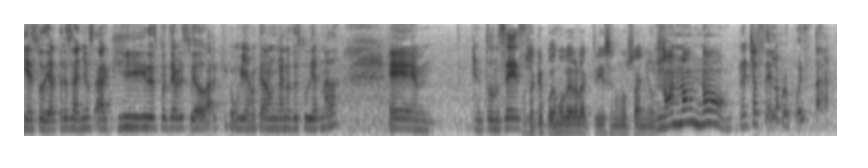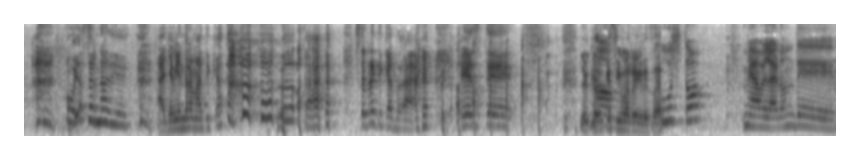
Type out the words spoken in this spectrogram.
y estudiar tres años aquí después de haber estudiado arqui, como que ya no me quedaron ganas de estudiar nada. Eh, entonces... O sea que podemos ver a la actriz en unos años. No, no, no. Rechacé la propuesta. No voy a ser nadie. Ah, ya bien dramática. Estoy practicando. Ah, Este. Yo creo no, que sí va a regresar. Justo me hablaron de.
